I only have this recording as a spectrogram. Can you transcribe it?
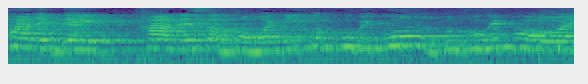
ค่ะเด็กๆ ค่ะในส่วนของวันนี้คุณครูพี่กุ้ง คุณครูพี่พลอย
